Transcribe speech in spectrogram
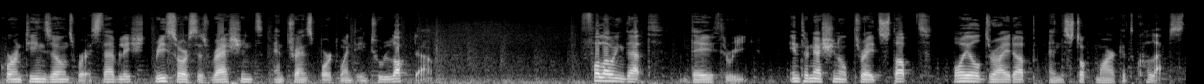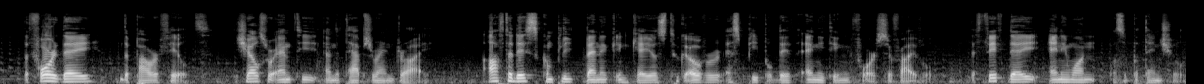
quarantine zones were established, resources rationed and transport went into lockdown. Following that, day 3. International trade stopped, oil dried up and the stock market collapsed. The fourth day, the power failed. The shelves were empty and the taps ran dry. After this, complete panic and chaos took over as people did anything for survival. The fifth day, anyone was a potential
